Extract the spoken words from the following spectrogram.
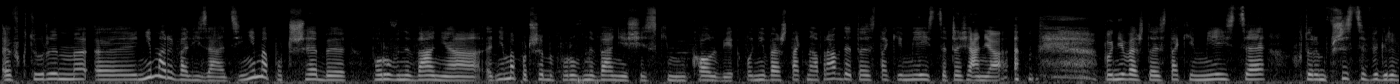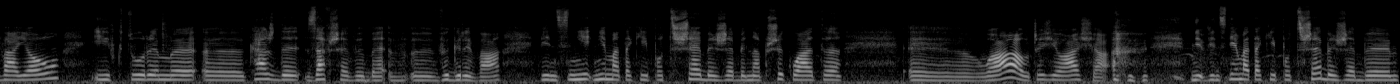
e, w którym e, nie ma rywalizacji, nie ma potrzeby porównywania, nie ma potrzeby porównywania się z kimkolwiek, ponieważ tak naprawdę to jest takie miejsce, cześć Ania, ponieważ to jest takie miejsce, w którym wszyscy wygrywają i w którym e, każdy zawsze wygrywa, więc nie, nie ma takiej potrzeby, żeby na przykład Wow, cześć Joasia. Nie, więc nie ma takiej potrzeby, żeby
